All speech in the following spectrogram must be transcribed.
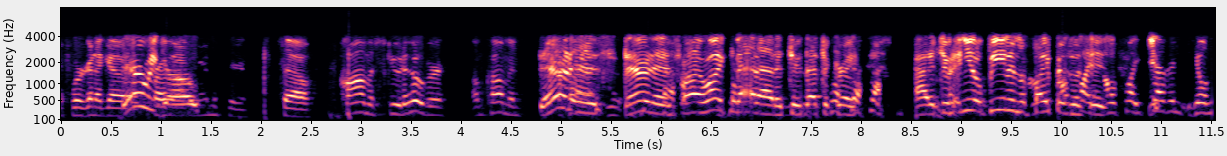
if we're gonna go. There we go. amateur. So Kama scoot over. I'm coming. There it is. There it is. Well, I like that attitude. That's a great attitude. And you know, being in the fight I'll business fight, is I'll fight yeah. seven. He'll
